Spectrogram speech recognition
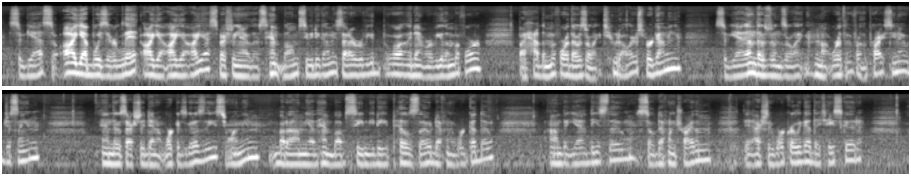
So yeah, so oh yeah, boys, they're lit. Oh yeah, oh yeah, oh yeah. Especially you know those Hemp Bomb CBD gummies that I reviewed. Well, I didn't review them before, but I had them before. Those are like two dollars per gummy. So yeah, and those ones are like not worth it for the price. You know, just saying. And those actually didn't work as good as these. You know what I mean? But um, yeah, the Hemp Bomb CBD pills though definitely work good though. Um, but yeah, these though, so definitely try them. They actually work really good. They taste good.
